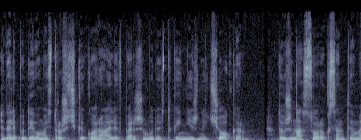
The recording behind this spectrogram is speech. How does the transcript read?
І далі подивимось трошечки коралів. Першим буде ось такий ніжний чокер. Довжина 40 см.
